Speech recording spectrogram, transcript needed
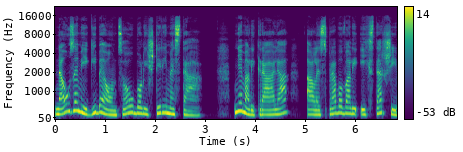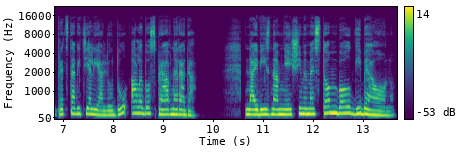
Na území Gibeoncov boli štyri mestá. Nemali kráľa, ale spravovali ich starší predstavitelia ľudu alebo správna rada. Najvýznamnejším mestom bol Gibeón.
